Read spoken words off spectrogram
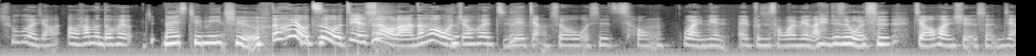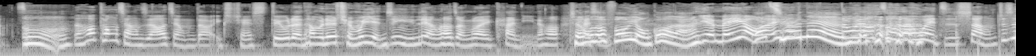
初步的交换哦，他们都会？Nice to meet you。都会有自我介绍啦，然后我就会直接讲说我是从外面，哎、不是从外面来，就是我是交换学生这样子。嗯，然后通常只要讲到 exchange student，他们就全部眼睛一亮，然后转过来看你，然后全部都蜂拥过来。也没有啊因为都要坐在位置上，就是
